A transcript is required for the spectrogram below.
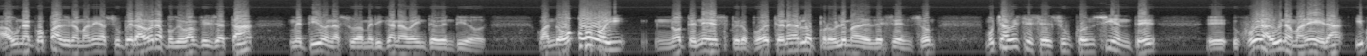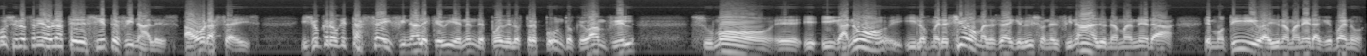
a una copa de una manera superadora, porque Banfield ya está metido en la Sudamericana 2022. Cuando hoy no tenés, pero podés tenerlo, problema de descenso, muchas veces el subconsciente eh, juega de una manera, y vos el otro día hablaste de siete finales, ahora seis. Y yo creo que estas seis finales que vienen, después de los tres puntos que Banfield sumó eh, y, ganó y, los mereció, más allá de que lo hizo en el final de una manera emotiva y de una manera que, bueno,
